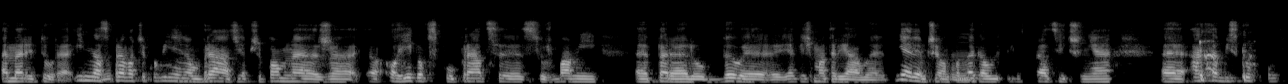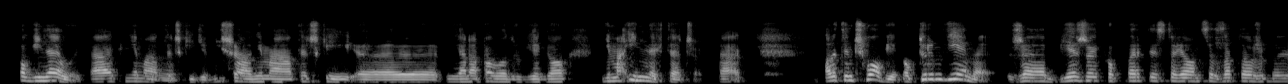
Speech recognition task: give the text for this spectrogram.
emeryturę. Inna mhm. sprawa, czy powinien ją brać. Ja przypomnę, że o jego współpracy z służbami PRL-u były jakieś materiały. Nie wiem, czy on mhm. podlegał ilustracji, czy nie. e, akta biskupów poginęły, tak? Nie ma Mhm. teczki Dziewisza, nie ma teczki e, Jana Pawła II, nie ma innych teczek, tak? Ale ten człowiek, o którym wiemy, że bierze koperty stojące za to, żeby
